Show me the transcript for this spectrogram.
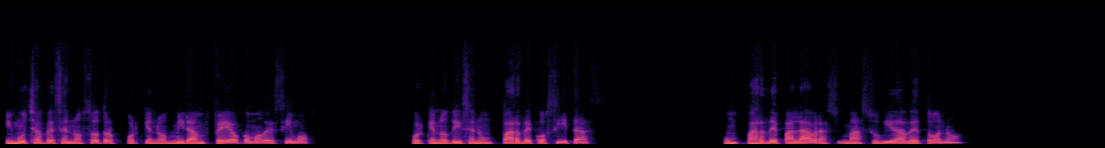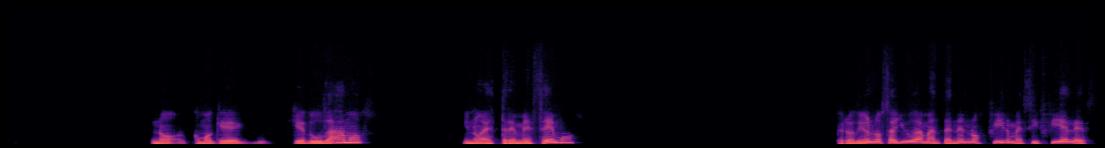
Y muchas veces nosotros, porque nos miran feo, como decimos, porque nos dicen un par de cositas, un par de palabras más subidas de tono, no, como que, que dudamos y nos estremecemos. Pero Dios nos ayuda a mantenernos firmes y fieles,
